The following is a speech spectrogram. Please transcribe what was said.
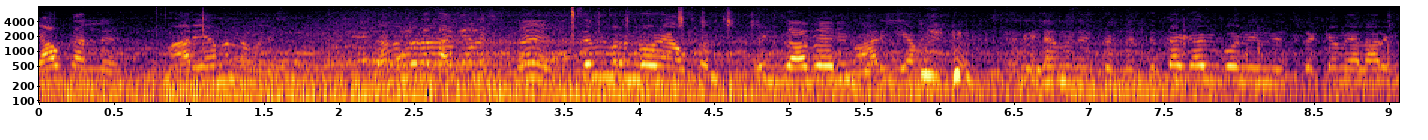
Yeah ማርያምን ነው የምልሽ። ለምን እንደሆነ ታውቂያለሽ? ስምር እንደሆነ ያውቃል። እግዚአብሔር ማርያም እኔ ለምን እንትን ልትጠቀሚ ሆነ ልትጠቀሚ ያላደርግ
